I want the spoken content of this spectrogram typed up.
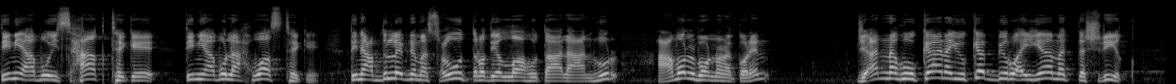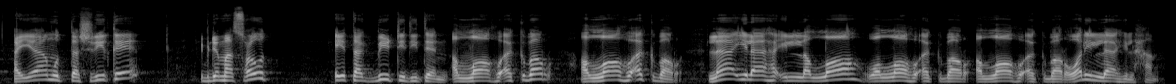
তিনি আবু ইসহাক থেকে, তিনি আবুল আহওয়াস থেকে, তিনি আবদুল্লাহ ইবনে মাসউদ রাদিয়াল্লাহু তাআলা আনহুর আমল বর্ণনা করেন যে আন্নাহু কানা ইউকাব্বিরু আইয়াম আত-তাশরিক আইয়াম আত-তাশরিকে ইবনে মাসউদ এই তাকবীরটি দিতেন, আল্লাহু আকবার আল্লাহু আকবার, লা ইলাহা ইল্লাল্লাহ, ওয়াল্লাহু আকবার, আল্লাহু আকবার, ওয়ালিল্লাহিল হামদ।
